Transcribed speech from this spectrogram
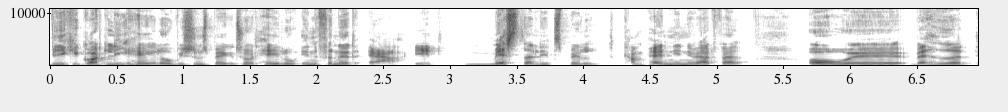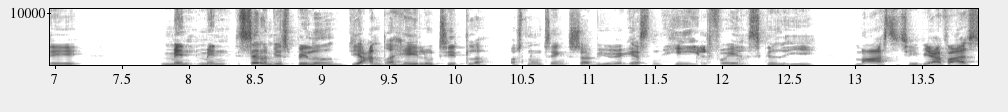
vi kan godt lide Halo. Vi synes begge to, at Halo Infinite er et mesterligt spil. Kampagnen i hvert fald. Og øh, hvad hedder det? Men, men selvom vi har spillet de andre Halo-titler og sådan nogle ting, så er vi jo ikke sådan helt forelsket i Master Chief. Jeg har faktisk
